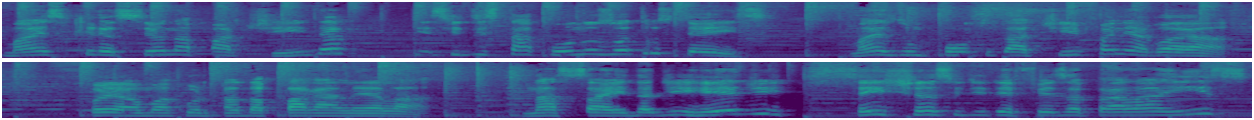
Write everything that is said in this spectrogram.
mas cresceu na partida e se destacou nos outros três. Mais um ponto da Tiffany, agora foi uma cortada paralela na saída de rede, sem chance de defesa para Laís.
